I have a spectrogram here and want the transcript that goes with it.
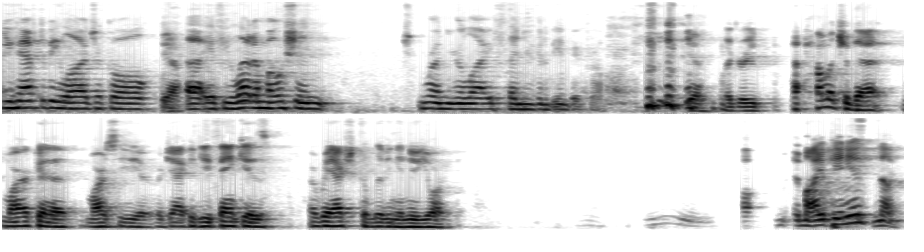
You have to be logical. Yeah. Uh, if you let emotion run your life, then you're going to be in big trouble. yeah, agreed. How much of that, Mark, uh, Marci, or Jackie, do you think is a reaction to living in New York? In my opinion, none.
